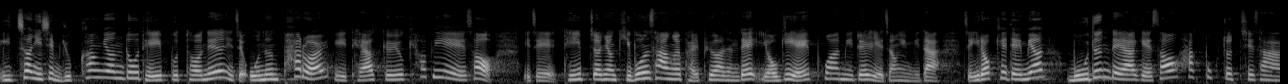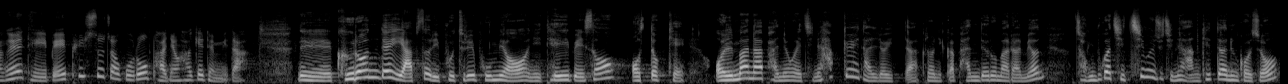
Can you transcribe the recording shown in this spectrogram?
2026학년도 대입부터는 이제 오는 8월 이 대학교육협의회에서 이제 대입 전형 기본 사항을 발표하는데 여기에 포함이 될 예정입니다. 이제 이렇게 되면 모든 대학에서 학폭 조치 사항을 대입에 필수적으로 반영하게 됩니다. 네, 그런데 이 앞서 리포트를 보면 이 대입에서 어떻게 얼마나 반영할지는 학교에 달려 있다. 그러니까 반대로 말하면 정부가 지침을 주지는 않겠다는 거죠.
